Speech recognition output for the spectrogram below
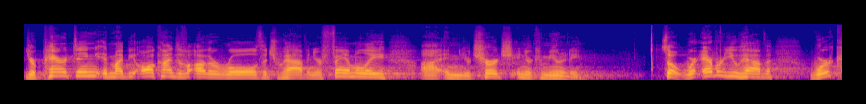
your parenting, it might be all kinds of other roles that you have in your family, uh, in your church, in your community. So, wherever you have work,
